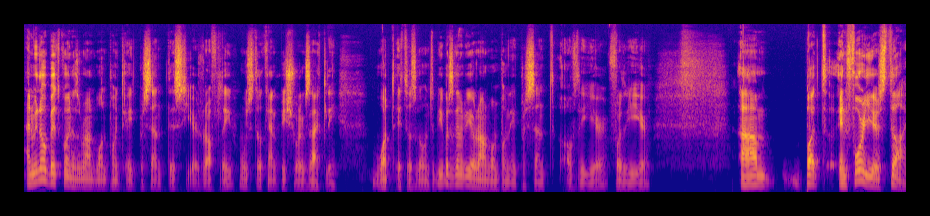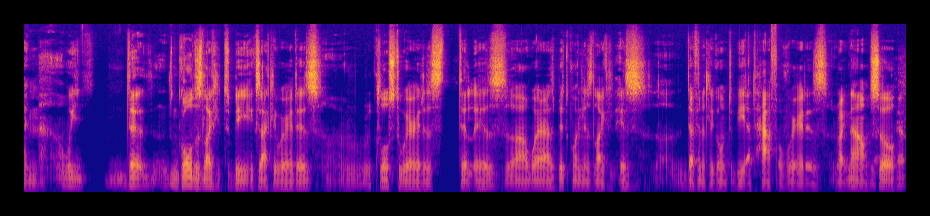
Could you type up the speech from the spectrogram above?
and we know Bitcoin is around 1.8% this year, roughly. We still can't be sure exactly what it is going to be, but it's going to be around 1.8% of the year for the year. Um, but in four years' time, we the gold is likely to be exactly where it is, close to where it is still is, uh, whereas Bitcoin is like is uh, definitely going to be at half of where it is right now. Yeah, so. Yeah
